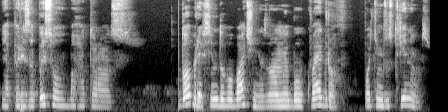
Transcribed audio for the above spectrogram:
Я перезаписував багато раз. Добре, всім до побачення. З вами був Кведро. Потім зустрінемось.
